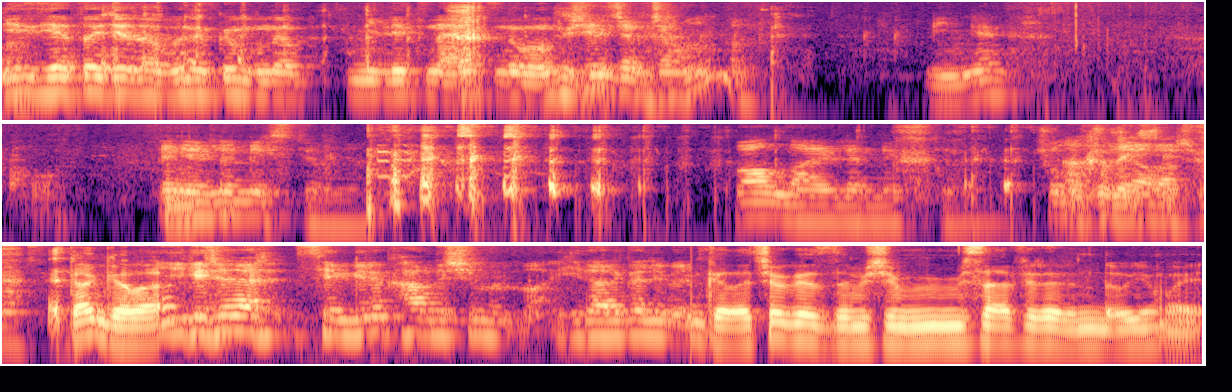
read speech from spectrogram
Biz yatacağız amına koyayım buna milletin hayatını Bir şey konuşuyor. diyeceğim canlı mı? Bilmiyorum. Ben evlenmek istiyorum ya. Vallahi evlenmek istiyorum. Çoluk çocuğa Arkadaşlar. başlamak istiyorum. Kanka la. İyi geceler sevgili kardeşim Hidalik Ali Bey. Kanka la çok özlemişim misafir evinde uyumayı.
